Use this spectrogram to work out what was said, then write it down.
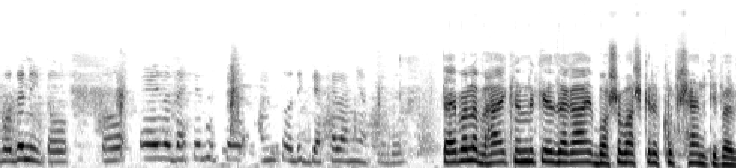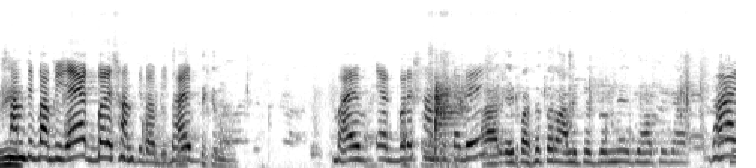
বোঝেনি তো। তো এই যে দেখেন হচ্ছে আমি তো ওদিক দেখালামই আপনাদের। তাই বলে ভাই কিন্তু কে জায়গায় বসবাস করে খুব শান্তি পাবি। শান্তি পাবি একবারে শান্তি পাবি। ভাই থেকে না। ভাই একবারে শান্তি পাবে আর এই পাশে তোর আলিপের জন্য এই যে হাতে ভাই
